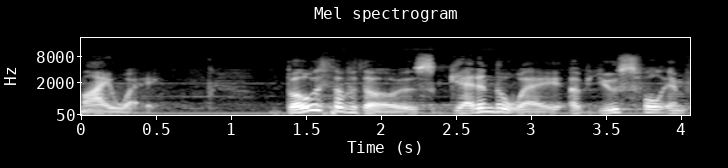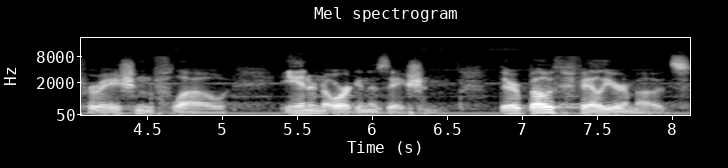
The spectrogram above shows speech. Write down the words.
my way. Both of those get in the way of useful information flow in an organization. They're both failure modes.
